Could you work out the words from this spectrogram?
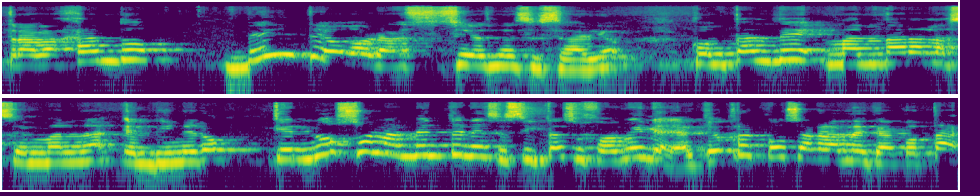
trabajando 20 horas si es necesario, con tal de mandar a la semana el dinero que no solamente necesita su familia, y aquí otra cosa grande que acotar,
